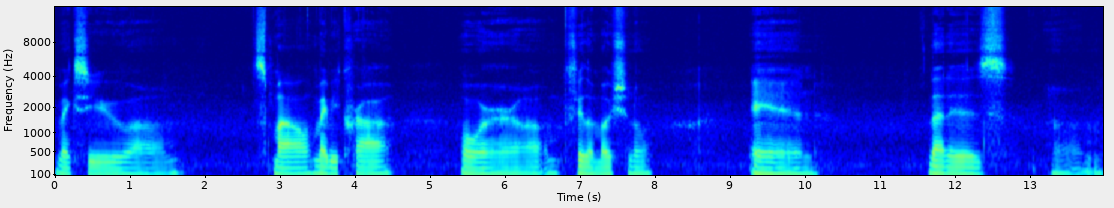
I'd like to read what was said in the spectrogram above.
It makes you um, smile maybe cry or um, feel emotional. And that is um,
